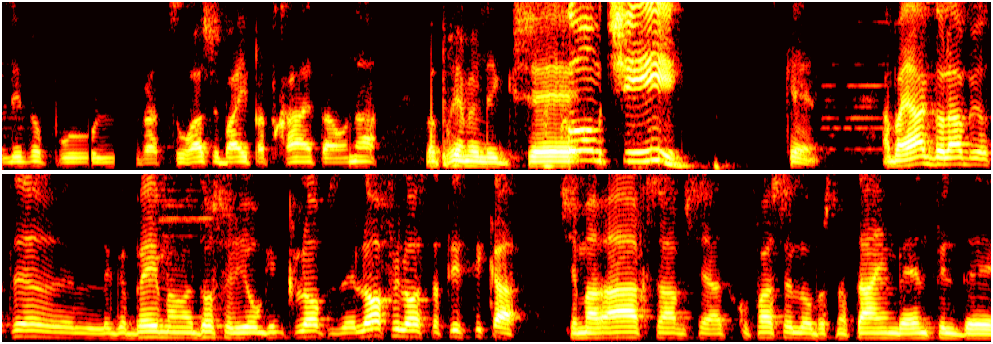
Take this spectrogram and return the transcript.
ליברפול והצורה שבה היא פתחה את העונה בפרמייר ליג. ש... מקום תשיעי. כן. הבעיה הגדולה ביותר לגבי מעמדו של יורגן קלופ זה לא אפילו הסטטיסטיקה שמראה עכשיו שהתקופה שלו בשנתיים באנפילד אה,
